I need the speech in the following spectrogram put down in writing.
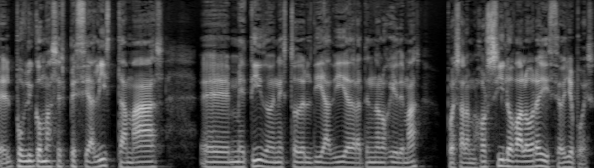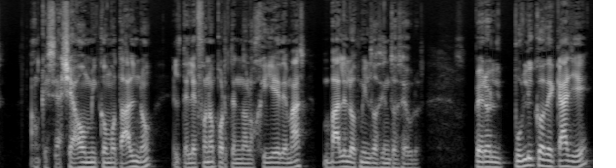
el público más especialista, más eh, metido en esto del día a día, de la tecnología y demás, pues a lo mejor sí lo valora y dice, oye, pues, aunque sea Xiaomi como tal, ¿no? El teléfono por tecnología y demás vale los 1.200 euros. Pero el público de calle,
